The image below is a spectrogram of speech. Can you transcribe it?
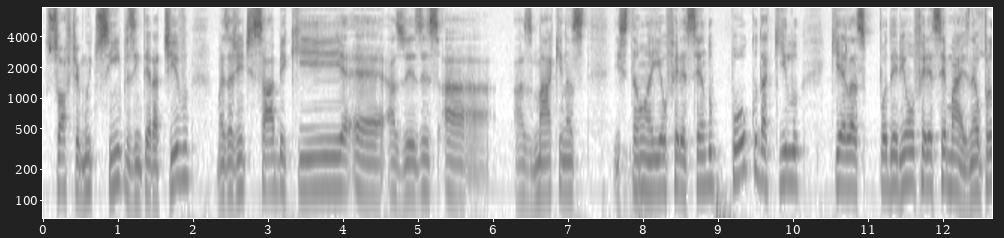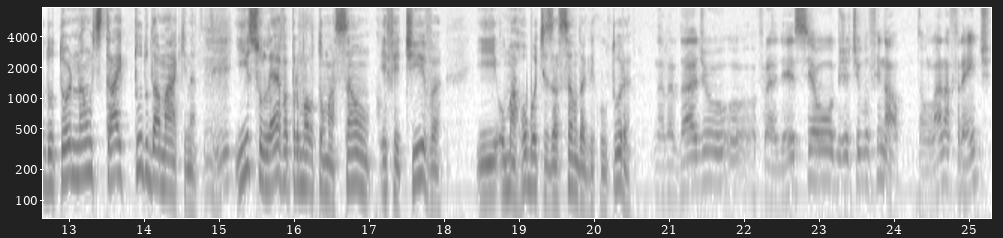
software muito simples, interativo, mas a gente sabe que é, às vezes a, as máquinas estão aí oferecendo pouco daquilo que elas poderiam oferecer mais. Né? O produtor não extrai tudo da máquina. Uhum. E isso leva para uma automação efetiva e uma robotização da agricultura? Na verdade, o, o Fred, esse é o objetivo final. Então, lá na frente,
